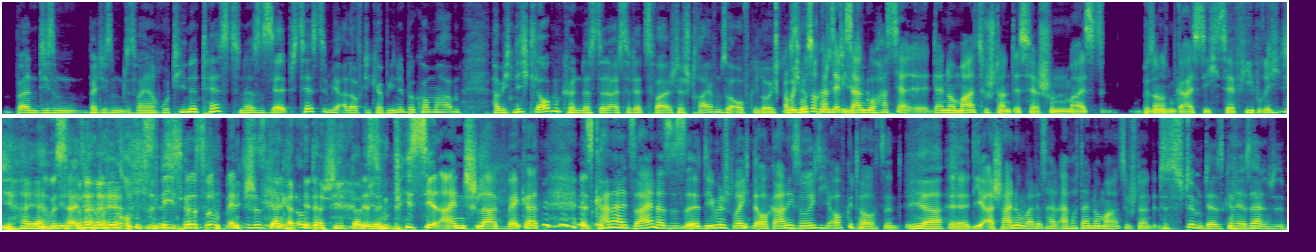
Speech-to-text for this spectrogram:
bei diesem, bei diesem, das war ja ein Routinetest, ne, das ist ein Selbsttest, den wir alle auf die Kabine bekommen haben, habe ich nicht glauben können, dass der, als der, zwei, der Streifen so aufgeleuchtet Aber ist. ich muss auch ganz ehrlich positiv. sagen, du hast ja, äh, dein Normalzustand ist ja schon meist, besonders geistig, sehr fiebrig. Ja, ja. Du bist halt grundsätzlich so, so ein Mensch, Mensch, ist gar kein Unterschied bei mir. ein bisschen einen Schlag weg hat. es kann halt sein, dass es äh, dementsprechend auch gar nicht so richtig aufgetaucht sind. Ja, Äh, die Erscheinung, weil das halt einfach dein Normalzustand ist. Das stimmt, ja, das kann ja sein.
